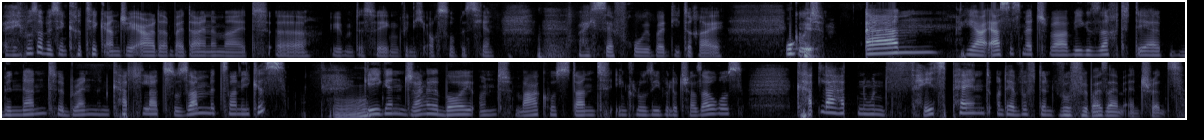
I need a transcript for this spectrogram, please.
ich muss ein bisschen Kritik an JR dann bei Dynamite äh, üben, deswegen bin ich auch so ein bisschen, war ich sehr froh über die drei. Okay. Gut. Ähm, ja, erstes Match war, wie gesagt, der benannte Brandon Cutler zusammen mit Sunny Kiss mhm. gegen Jungle Boy und Markus Stunt inklusive Luchasaurus. Cutler hat nun Facepaint und er wirft den Würfel bei seinem Entrance.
